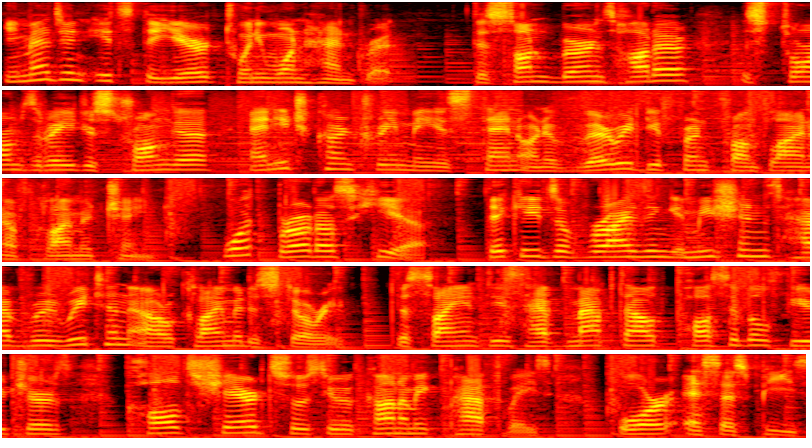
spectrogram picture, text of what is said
Imagine it's the year 2100. The sun burns hotter, storms rage stronger, and each country may stand on a very different front line of climate change. What brought us here? Decades of rising emissions have rewritten our climate story. The scientists have mapped out possible futures called shared socioeconomic pathways, or SSPs.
